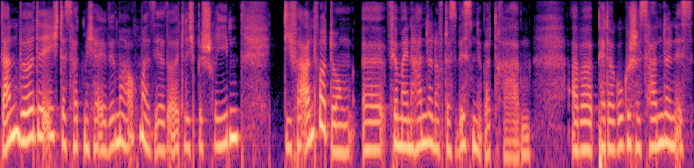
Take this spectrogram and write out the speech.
Dann würde ich, das hat Michael Wimmer auch mal sehr deutlich beschrieben, die Verantwortung äh, für mein Handeln auf das Wissen übertragen. Aber pädagogisches Handeln ist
